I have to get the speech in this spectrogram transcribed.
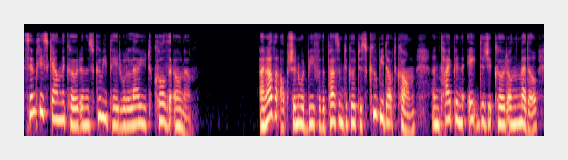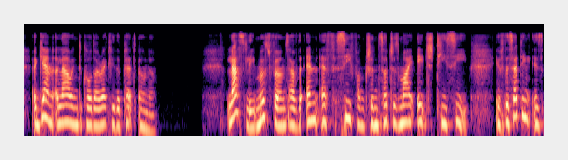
simply scan the code and the Scooby page will allow you to call the owner. Another option would be for the person to go to scooby.com and type in the 8-digit code on the medal, again allowing to call directly the pet owner. Lastly, most phones have the NFC function such as My HTC. If the setting is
